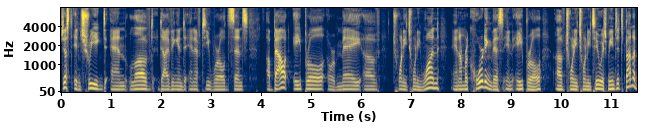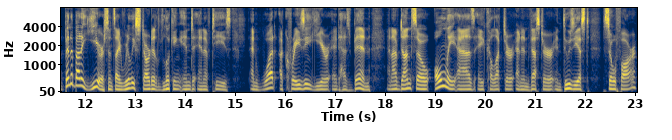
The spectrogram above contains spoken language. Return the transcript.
just intrigued and loved diving into NFT world since about April or May of 2021 and I'm recording this in April of 2022 which means it's been, a, been about a year since I really started looking into NFTs and what a crazy year it has been. And I've done so only as a collector and investor enthusiast so far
